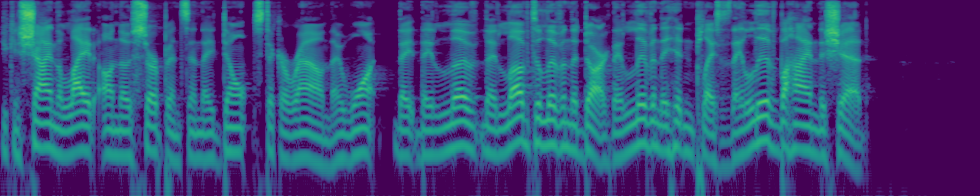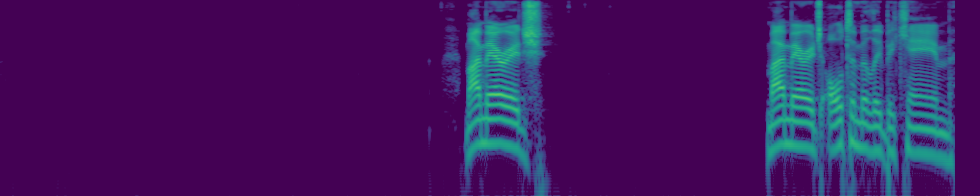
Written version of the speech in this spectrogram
You can shine the light on those serpents and they don't stick around. They want they they live they love to live in the dark. They live in the hidden places. They live behind the shed. My marriage my marriage ultimately became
